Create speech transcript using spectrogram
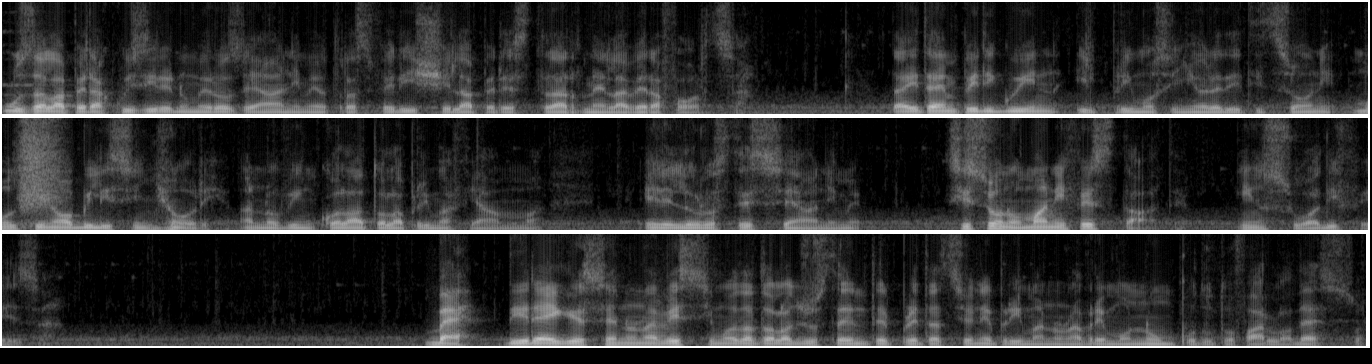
Usala per acquisire numerose anime o trasferiscila per estrarne la vera forza. Dai tempi di Gwyn, il primo signore dei tizzoni, molti nobili signori hanno vincolato la prima fiamma e le loro stesse anime si sono manifestate in sua difesa. Beh, direi che se non avessimo dato la giusta interpretazione prima non avremmo non potuto farlo adesso.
